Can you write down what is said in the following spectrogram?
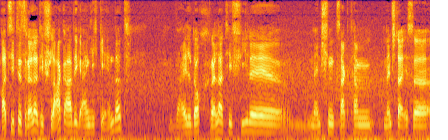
hat sich das relativ schlagartig eigentlich geändert, weil doch relativ viele Menschen gesagt haben, Mensch, da ist eine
